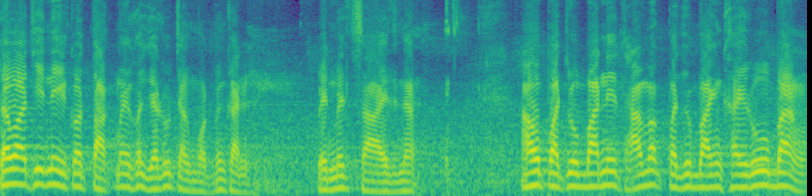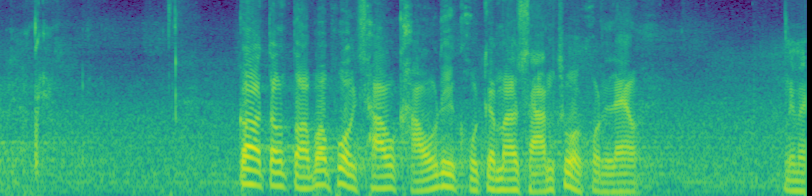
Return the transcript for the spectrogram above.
แต่ว่าที่นี่ก็ตักไม่ค่อยจะรู้จักหมดเหมือนกัน เป็นเม็ดทรายเลยนะ เอาปัจจุบันนี่ถามว่าปัจจุบันใครรู้บ้าง ก็ต้องตอบว่าพวกชาวเขาที่ขุดกันมาสามชั่วคนแล้วใช่ไหม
